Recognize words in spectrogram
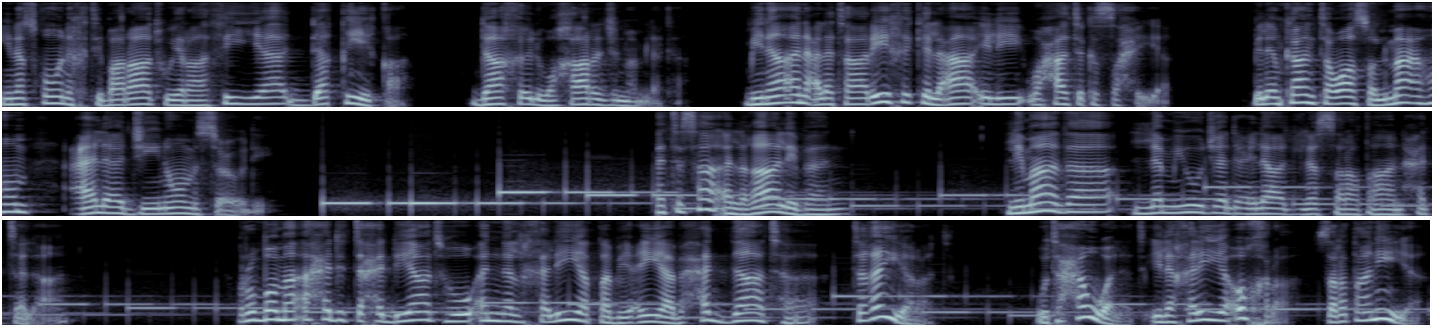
ينسقون اختبارات وراثية دقيقة داخل وخارج المملكة بناء على تاريخك العائلي وحالتك الصحية. بالإمكان التواصل معهم على جينوم السعودي. أتساءل غالبا لماذا لم يوجد علاج للسرطان حتى الآن؟ ربما أحد التحديات هو أن الخلية الطبيعية بحد ذاتها تغيرت وتحولت إلى خلية أخرى سرطانية.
